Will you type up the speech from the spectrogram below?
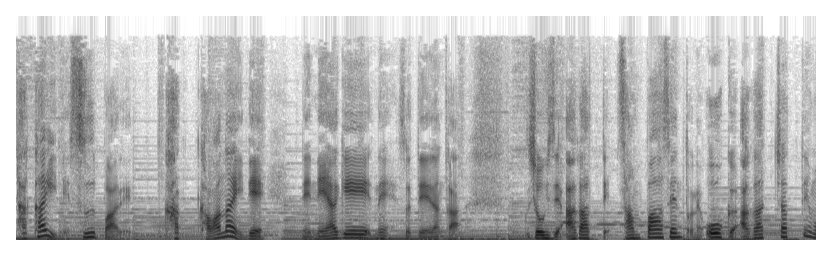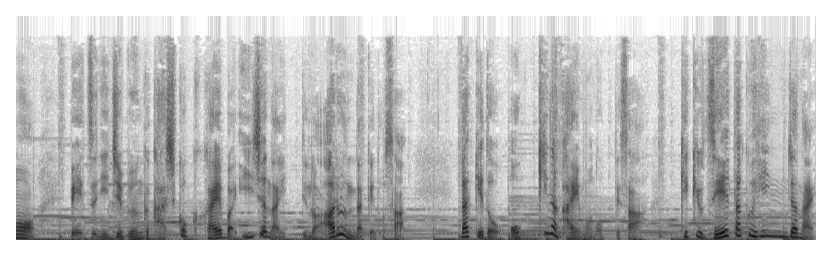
高いね、スーパーで買わないで、ね、値上げね、そうやってなんか、消費税上がって3%ね、多く上がっちゃっても、別に自分が賢く買えばいいじゃないっていうのはあるんだけどさ、だけど、おっきな買い物ってさ、結局贅沢品じゃない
